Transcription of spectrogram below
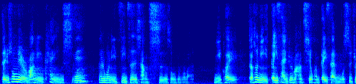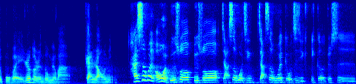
等于说没有人帮你看饮食，嗯。那如果你自己真的想吃的时候怎么办？你会，假如说你备赛，你就马上切换备赛模式，就不会任何人都没有办法干扰你。还是会偶尔，比如说，比如说，假设我已经假设我会给我自己一个就是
